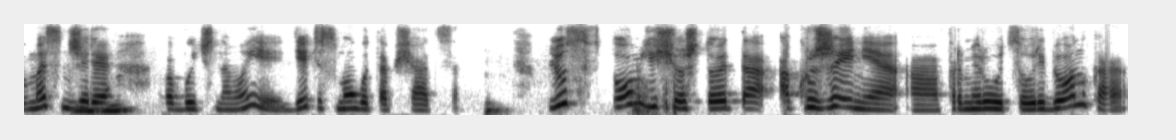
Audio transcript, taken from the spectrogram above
в мессенджере mm -hmm. обычном, и дети смогут общаться. Плюс в том еще, что это окружение а, формируется у ребенка,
